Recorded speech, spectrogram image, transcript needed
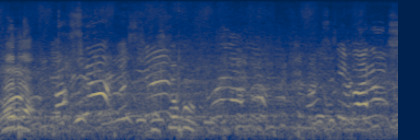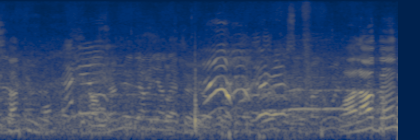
Très bien. Jusqu'au bout. C'est un cul, hein. Voilà, Ben.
